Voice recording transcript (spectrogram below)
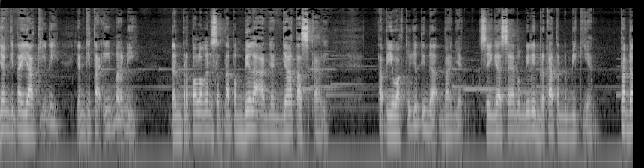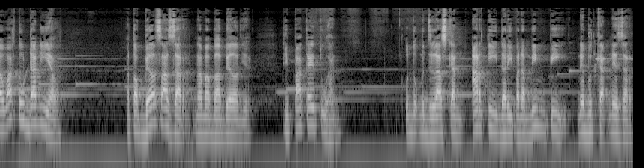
yang kita yakini, yang kita imani, dan pertolongan serta pembelaan yang nyata sekali. Tapi waktunya tidak banyak, sehingga saya memilih berkata demikian. Pada waktu Daniel atau Belsazar nama Babelnya dipakai Tuhan untuk menjelaskan arti daripada mimpi Nebukadnezar.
